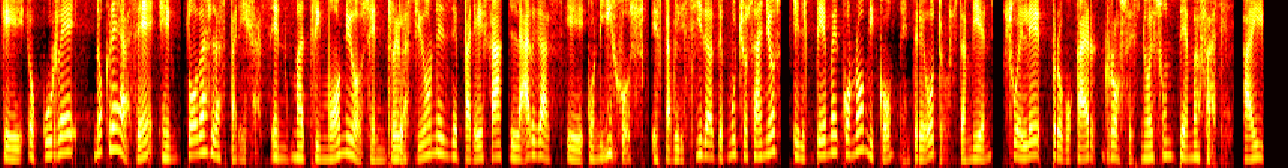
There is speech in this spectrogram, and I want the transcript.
que ocurre no creas, ¿eh? En todas las parejas, en matrimonios, en relaciones de pareja largas, eh, con hijos establecidas de muchos años, el tema económico, entre otros también, suele provocar roces, no es un tema fácil. Hay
